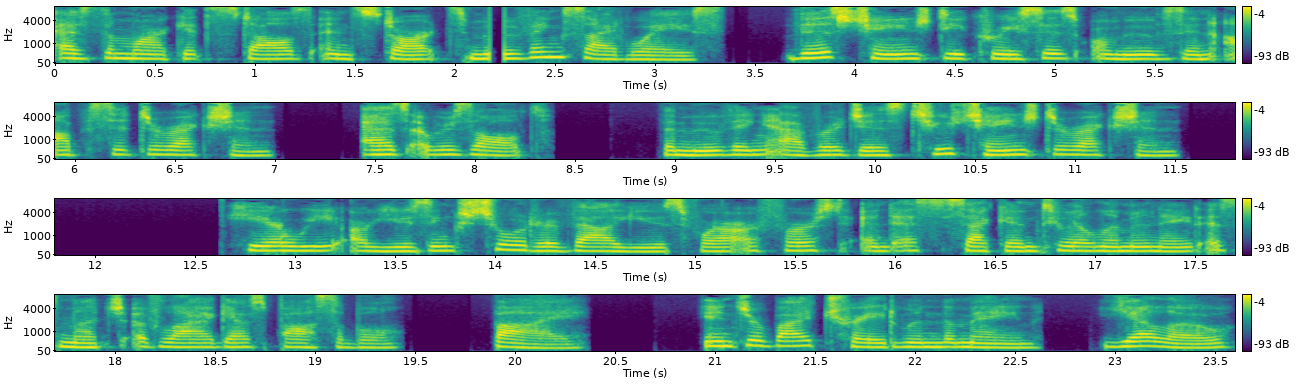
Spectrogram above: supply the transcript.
As the market stalls and starts moving sideways, this change decreases or moves in opposite direction. As a result, the moving averages to change direction. Here we are using shorter values for R first and S second to eliminate as much of lag as possible. Buy. Enter buy trade when the main, yellow,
